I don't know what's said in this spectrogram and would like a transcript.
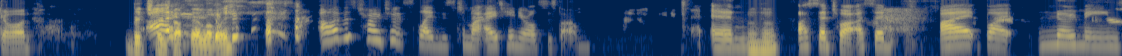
god Bit choked I- up there, lovely. i was trying to explain this to my 18 year old sister and hmm i said to her i said i by no means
